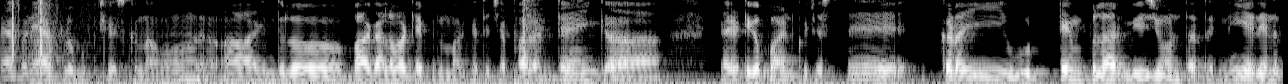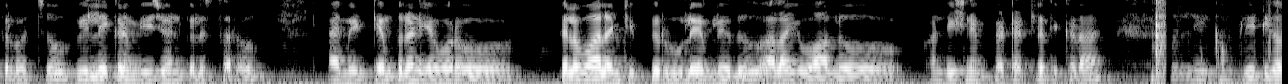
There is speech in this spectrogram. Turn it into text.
క్యాబ్ అనే యాప్లో బుక్ చేసుకున్నాము. ఇందులో బాగా అలవాటు అయిపోయింది మాకైతే చెప్పాలంటే. ఇంకా డైరెక్ట్గా పాయింట్కి వచ్చేస్తే ఇక్కడ ఈ వుడ్ టెంపుల్ ఆర్ మ్యూజియం అంటారు దీన్ని ఏదైనా పిలవచ్చు. వీళ్ళే ఇక్కడ మ్యూజియం అని పిలుస్తారు. ఐ మీన్ టెంపుల్ అని ఎవరు పిలవాలని చెప్పి రూల్ ఏం లేదు. అలాగే వాళ్ళు కండిషన్ ఏం పెట్టట్లేదు ఇక్కడ. టెంపుల్ని కంప్లీట్గా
